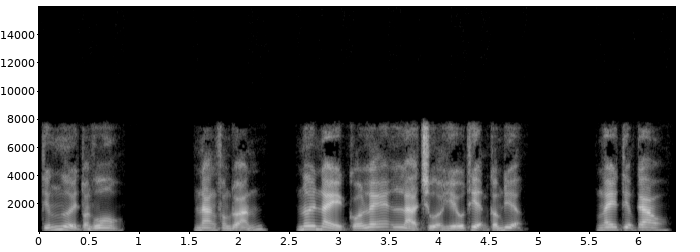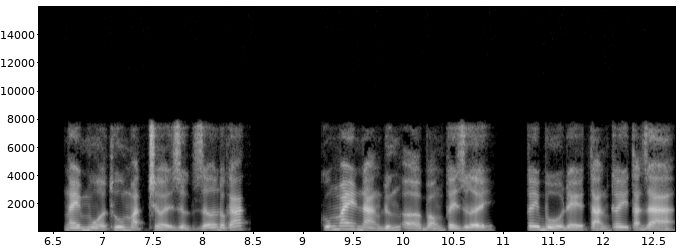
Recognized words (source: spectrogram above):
tiếng người toàn vô. Nàng phong đoán, nơi này có lẽ là chùa hiếu thiện cấm địa. Ngay tiệm cao, ngày mùa thu mặt trời rực rỡ độc ác. Cũng may nàng đứng ở bóng cây dưới, cây bồ đề tán cây tản ra,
